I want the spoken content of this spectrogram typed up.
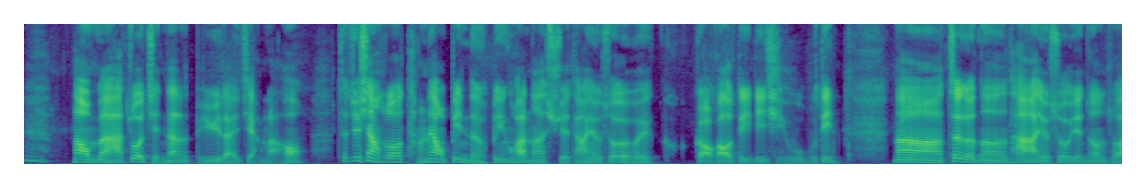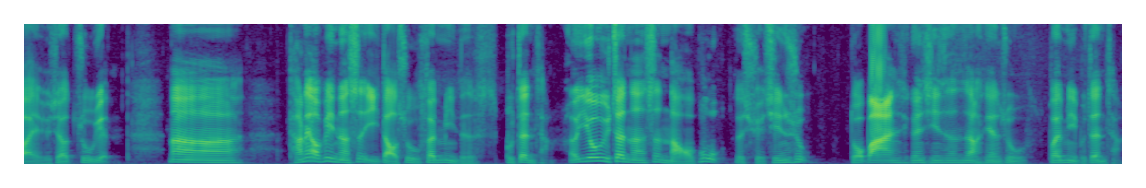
嗯，那我们把它做简单的比喻来讲了哦，这就像说糖尿病的病患呢，血糖有时候也会高高低低、起伏不定。那这个呢，他有时候严重的时候也需要住院。那糖尿病呢是胰岛素分泌的不正常，而忧郁症呢是脑部的血清素、多巴胺跟新生上腺素分泌不正常，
